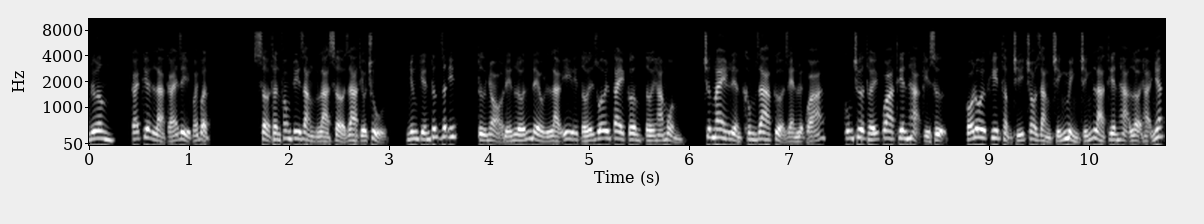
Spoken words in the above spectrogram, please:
Nương, cái kia là cái gì quái vật? Sở Thần Phong tuy rằng là sở gia thiếu chủ, nhưng kiến thức rất ít, từ nhỏ đến lớn đều là y tới dỗi tay cơm tới há mồm, trước nay liền không ra cửa rèn luyện quá, cũng chưa thấy qua thiên hạ kỳ sự, có đôi khi thậm chí cho rằng chính mình chính là thiên hạ lợi hại nhất,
